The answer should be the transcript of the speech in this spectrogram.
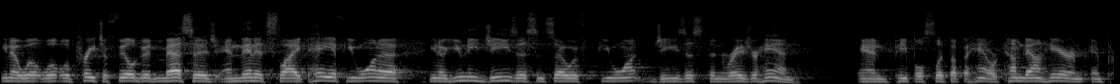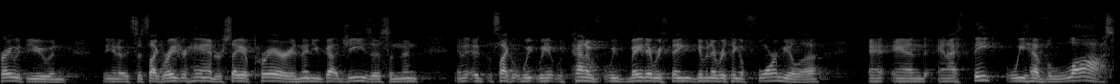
you know, we'll, we'll, we'll preach a feel good message, and then it's like, hey, if you want to, you know, you need Jesus, and so if you want Jesus, then raise your hand. And people slip up a hand, or come down here and, and pray with you, and, you know, it's just like raise your hand or say a prayer, and then you've got Jesus, and then, and it's like we, we, have kind of, we've made everything, given everything a formula, and, and, and I think we have lost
